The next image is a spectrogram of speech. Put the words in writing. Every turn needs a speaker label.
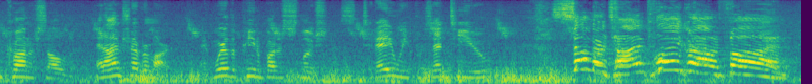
Speaker 1: I'm Conor Sullivan.
Speaker 2: And I'm Trevor Martin.
Speaker 1: And we're the Peanut Butter Solutionists. Today we present to you
Speaker 2: Summertime Playground Fun!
